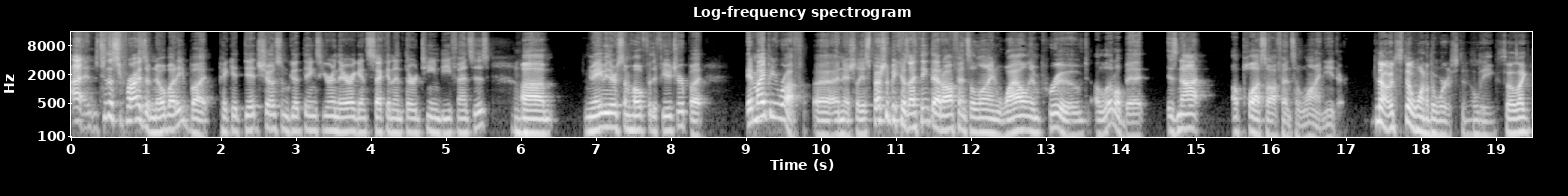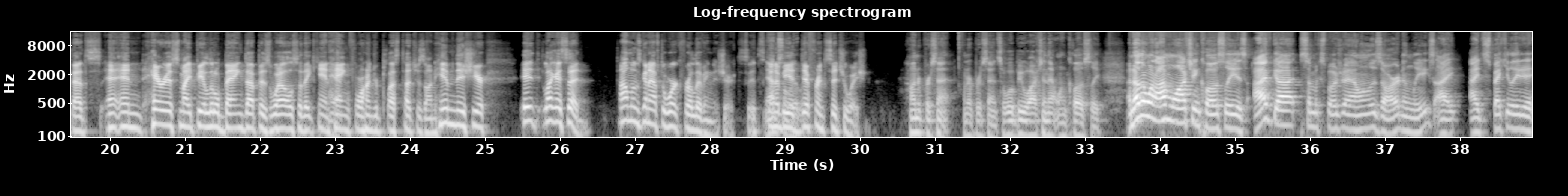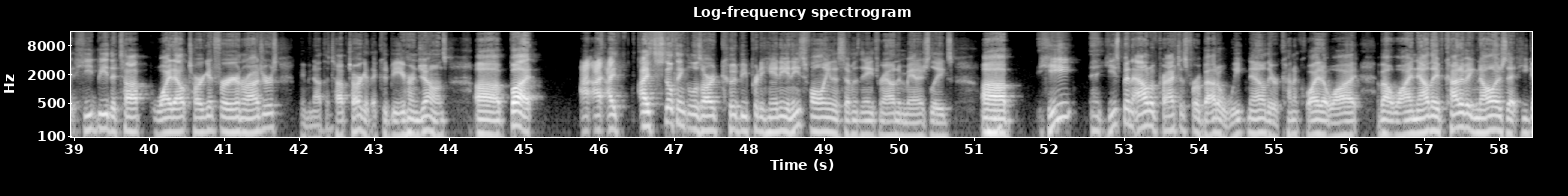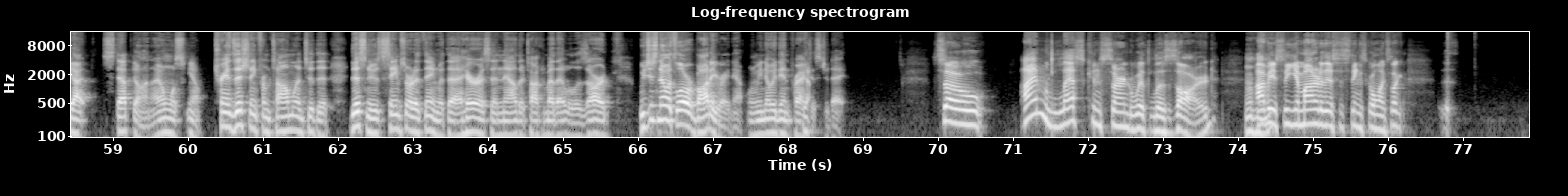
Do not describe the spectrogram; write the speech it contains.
I, to the surprise of nobody, but Pickett did show some good things here and there against second and third team defenses. Mm-hmm. Um, maybe there's some hope for the future, but it might be rough uh, initially, especially because I think that offensive line, while improved a little bit, is not a plus offensive line either. No, it's still one of the worst in the league. So like that's and, and Harris might be a little banged up as well, so they can't yeah. hang 400 plus touches on him this year. It like I said, Tomlin's going to have to work for a living this year. It's, it's going to be a different situation. 100%. 100%. So we'll be watching that one closely. Another one I'm watching closely is I've got some exposure to Allen Lazard in leagues. I I speculated he'd be the top wideout target for Aaron Rodgers. Maybe not the top target. That could be Aaron Jones. Uh, but I, I I still think Lazard could be pretty handy, and he's falling in the seventh and eighth round in managed leagues. Uh, he he's been out of practice for about a week now. They were kind of quiet at why about why. Now they've kind of acknowledged that he got stepped on. I almost you know transitioning from Tomlin to the this news, same sort of thing with uh, Harris, and now they're talking about that with Lazard. We just know it's lower body right now when we know he didn't practice today. So I'm less concerned with Lazard. Mm-hmm. Obviously, you monitor this as things go along. So like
